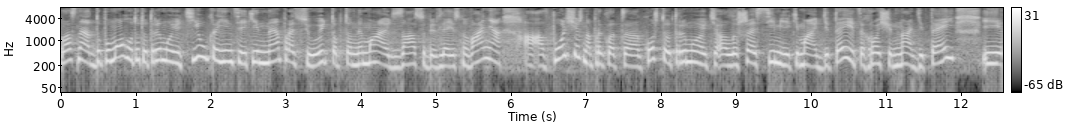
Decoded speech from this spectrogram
Власне, допомогу тут отримують ті українці, які не працюють, тобто не мають засобів для існування. А, в Польщі ж, наприклад, кошти отримують лише сім'ї, які мають дітей. і Це гроші на дітей. І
